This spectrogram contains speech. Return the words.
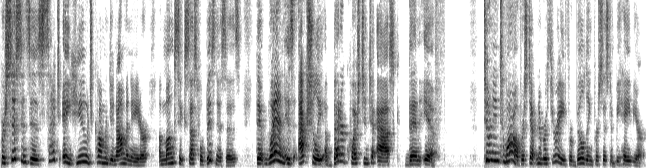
persistence is such a huge common denominator among successful businesses that when is actually a better question to ask than if. Tune in tomorrow for step number three for building persistent behavior.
